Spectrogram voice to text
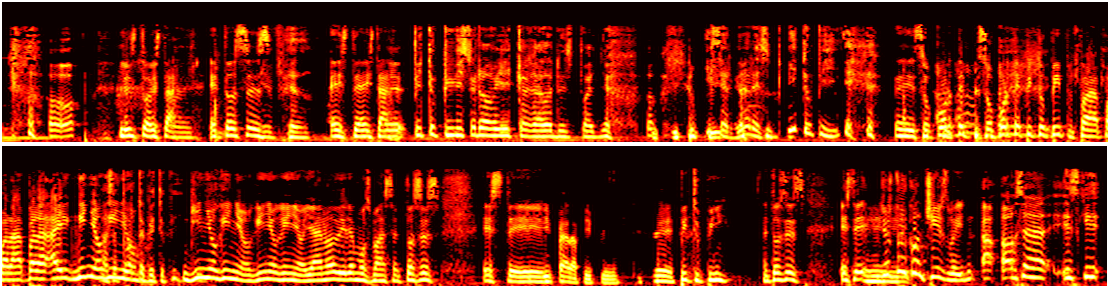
Listo, ahí está. Entonces, este, ahí está. Eh, P2P suena bien cagado en español. y servidores P2P. Eh, soporte, soporte P2P pues, para, para, para, ay, guiño, Ah, guiño. soporte P2P. Guiño, guiño, guiño, guiño. Ya no diremos más. Entonces, este, para pipí. Eh, P2P. Entonces, este, Eh. yo estoy con Cheers, güey. Ah, ah, o sea, es que,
